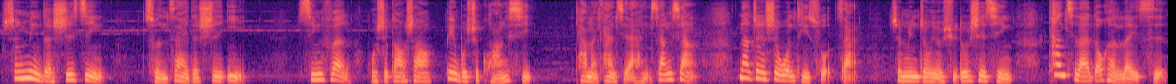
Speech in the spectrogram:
生命的诗境、存在的诗意。兴奋或是高烧，并不是狂喜，它们看起来很相像，那正是问题所在。生命中有许多事情看起来都很类似，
